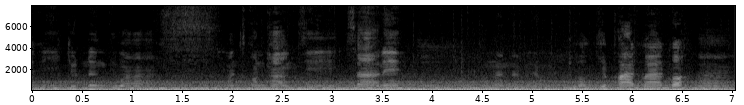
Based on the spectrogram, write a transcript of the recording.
นมีอีกจุดหนึ่งที่ว่า มันค่อนข้างสีซ่าแน่ตรงนั้นนะพี่น้องหม่องที่ผ่านมาบ่อ่าสีชาเลย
